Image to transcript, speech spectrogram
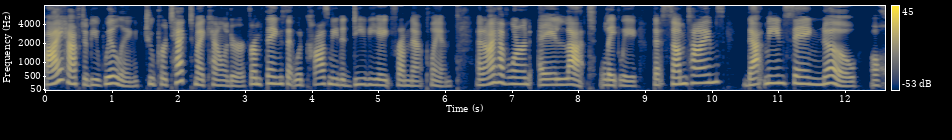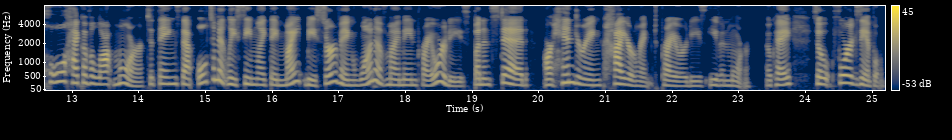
I have to be willing to protect my calendar from things that would cause me to deviate from that plan. And I have learned a lot lately that sometimes that means saying no a whole heck of a lot more to things that ultimately seem like they might be serving one of my main priorities, but instead are hindering higher ranked priorities even more. Okay. So, for example,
